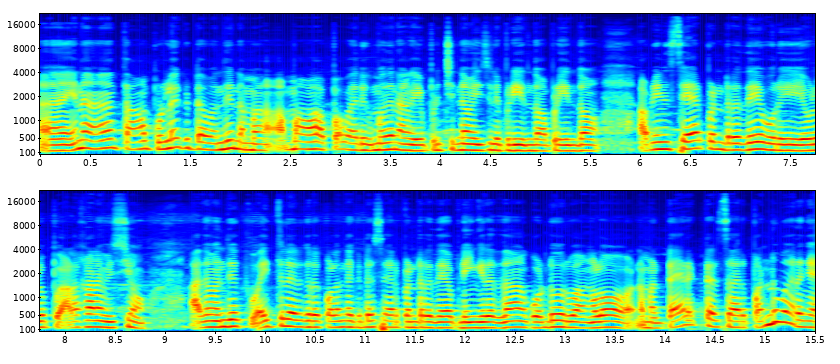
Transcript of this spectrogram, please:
ஏன்னா தான் பிள்ளைகிட்ட வந்து நம்ம அம்மாவா அப்பாவா இருக்கும்போது நாங்கள் எப்படி சின்ன வயசில் இப்படி இருந்தோம் அப்படி இருந்தோம் அப்படின்னு ஷேர் பண்ணுறதே ஒரு எவ்வளோ அழகான விஷயம். அதை வந்து வயிற்றில் இருக்கிற குழந்தைக்கிட்ட ஷேர் பண்ணுறது அப்படிங்கிறது தான் கொண்டு வருவாங்களோ? நம்ம டைரக்டர் சார் பண்ணுவாருங்க.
